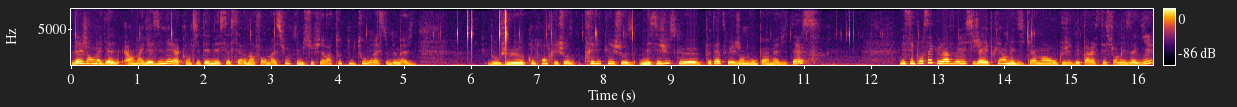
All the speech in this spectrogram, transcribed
Là, j'ai emmagasiné la quantité nécessaire d'informations qui me suffira tout, le reste de ma vie? Donc je comprends très, vite les choses. Mais c'est juste que peut-être que les gens ne vont pas à ma vitesse. Mais c'est pour ça que là, vous voyez, si j'avais pris un médicament ou que j'étais pas resté sur mes aguets,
